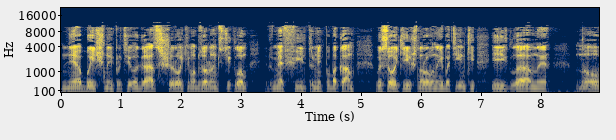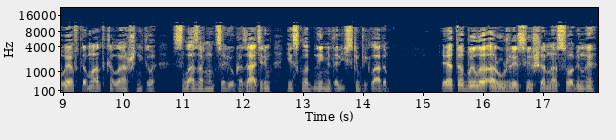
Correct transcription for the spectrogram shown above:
необычный противогаз с широким обзорным стеклом и двумя фильтрами по бокам, высокие шнурованные ботинки и, главное, новый автомат Калашникова с лазерным целеуказателем и складным металлическим прикладом. Это было оружие совершенно особенное.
